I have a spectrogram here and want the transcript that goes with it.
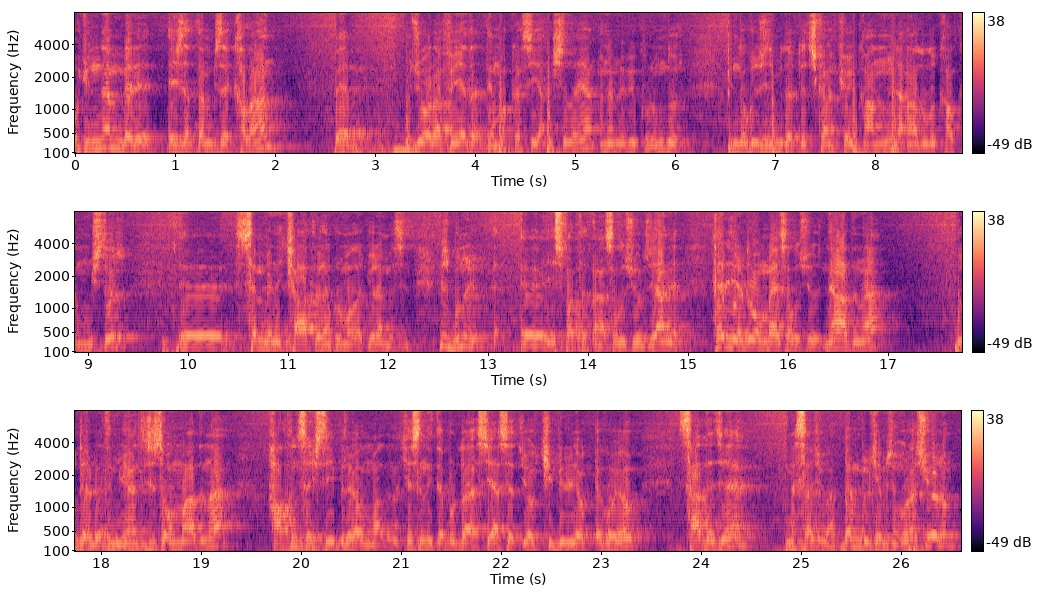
o günden beri ecdattan bize kalan ve bu coğrafyaya da demokrasiyi aşılayan önemli bir kurumdur. 1924'te çıkan köy kanunuyla Anadolu kalkınmıştır. Ee, sen beni kağıt veren kurum olarak göremezsin. Biz bunu e, ispatlamaya çalışıyoruz. Yani her yerde olmaya çalışıyoruz. Ne adına? Bu devletin yöneticisi olma adına, halkın seçtiği birey olma adına. Kesinlikle burada siyaset yok, kibir yok, ego yok. Sadece mesaj var. Ben bu ülkem için uğraşıyorum.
